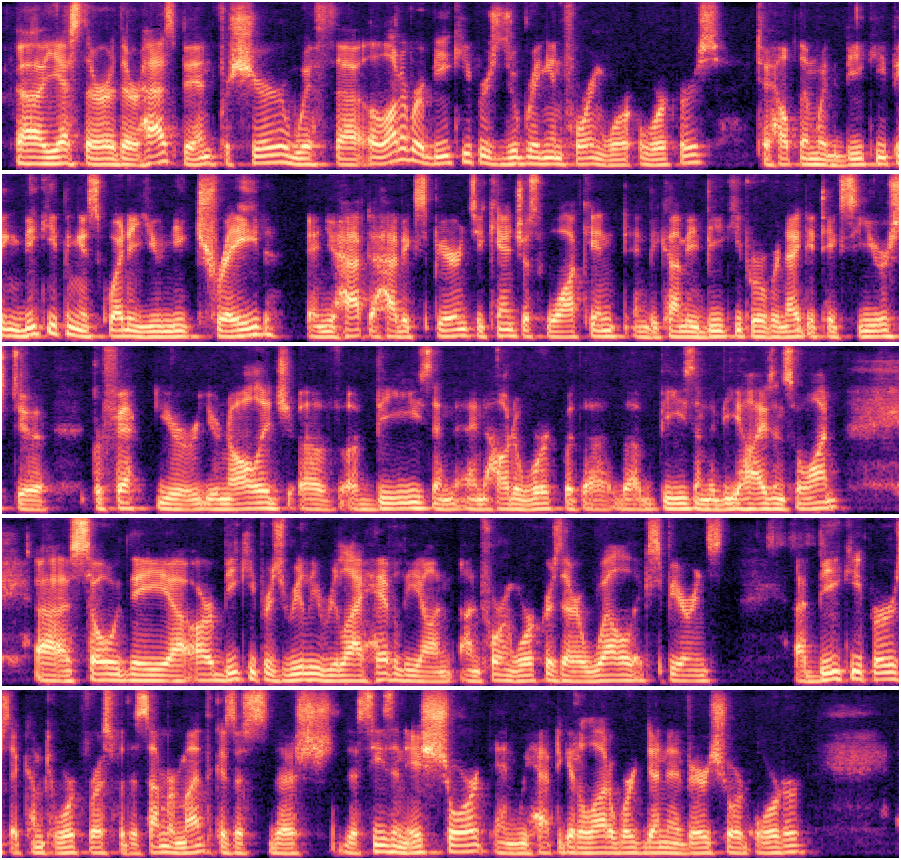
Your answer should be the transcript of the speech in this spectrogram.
Uh, yes, there there has been for sure. With uh, a lot of our beekeepers do bring in foreign wor- workers to help them with beekeeping. Beekeeping is quite a unique trade, and you have to have experience. You can't just walk in and become a beekeeper overnight. It takes years to perfect your your knowledge of, of bees and, and how to work with the, the bees and the beehives and so on. Uh, so the uh, our beekeepers really rely heavily on on foreign workers that are well experienced uh, beekeepers that come to work for us for the summer month because the, the season is short and we have to get a lot of work done in a very short order.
